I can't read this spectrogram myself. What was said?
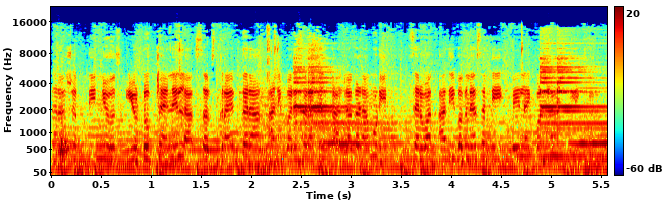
शक्ती न्यूज यूट्यूब चॅनेलला सबस्क्राईब करा आणि परिसरातील ताज्या घडामोडी सर्वात आधी बघण्यासाठी बेल आयकॉनला क्लिक करा.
